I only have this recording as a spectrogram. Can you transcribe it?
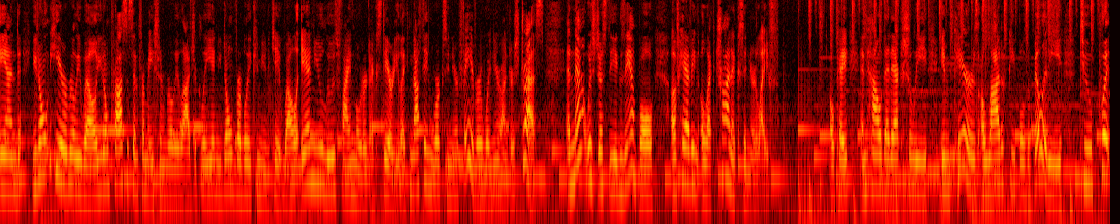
And you don't hear really well, you don't process information really logically, and you don't verbally communicate well, and you lose fine motor dexterity. Like nothing works in your favor when you're under stress. And that was just the example of having electronics in your life okay, and how that actually impairs a lot of people's ability to put,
